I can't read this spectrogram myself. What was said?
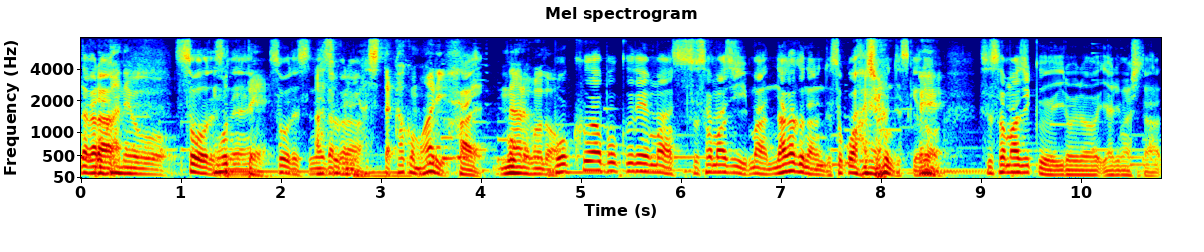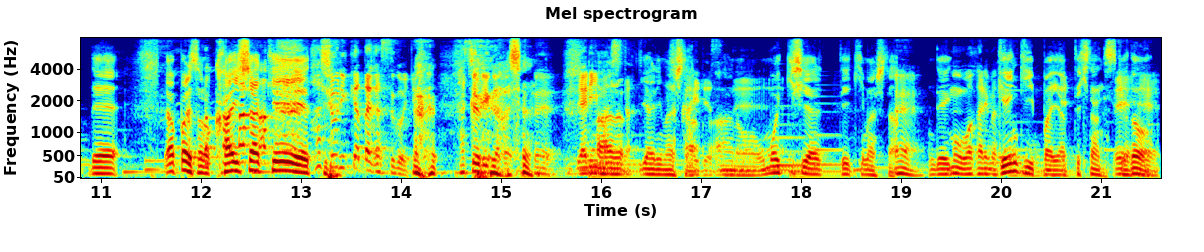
だからお金をそうです持ってね。そうですね。だ遊びにから走った過去もあり、はい。なるほど。僕は僕でまあ凄まじいまあ長くなるんでそこは走るんですけど、ええ凄まじくいろいろやりました。でやっぱりその会社経営はしょり方がすごいね。はしょり方、ええ。やりました。やりました、ね。あの思いっきしやってきました、ええ。でもうわかります。よ元気いっぱいやってきたんですけど、え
